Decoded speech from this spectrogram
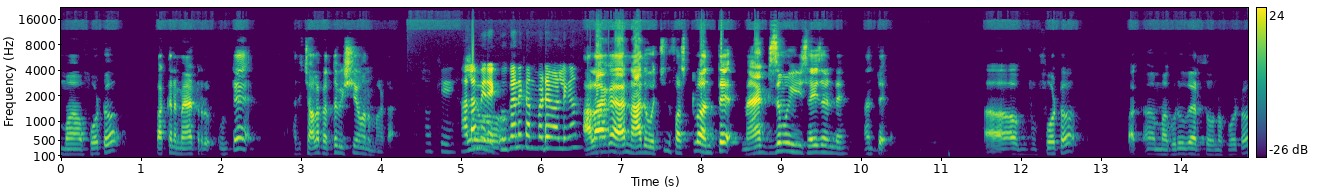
మా ఫోటో పక్కన మ్యాటర్ ఉంటే అది చాలా పెద్ద విషయం అనమాట అలా మీరు ఎక్కువగానే కనబడే వాళ్ళుగా అలాగా నాది వచ్చింది ఫస్ట్లో అంతే. మాక్సిమం ఈ సైజ్ అండి అంతే. ఫోటో మా గురువు గారితో ఉన్న ఫోటో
